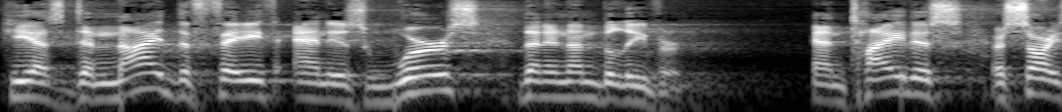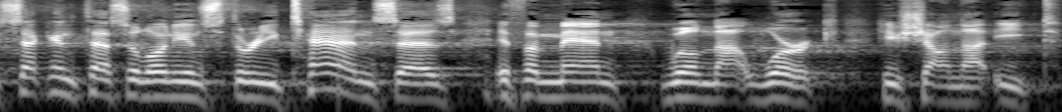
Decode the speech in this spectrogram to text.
he has denied the faith and is worse than an unbeliever. And Titus, or sorry, Second Thessalonians 3.10 says, if a man will not work, he shall not eat.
